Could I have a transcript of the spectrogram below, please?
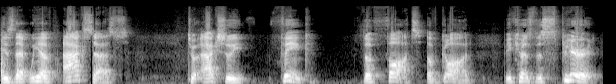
is that we have access to actually think the thoughts of God because the Spirit,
